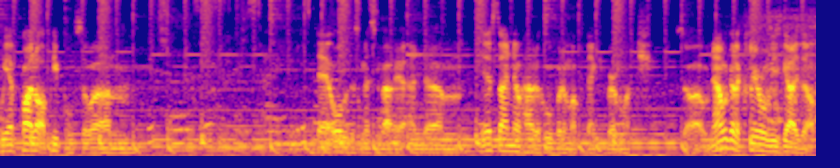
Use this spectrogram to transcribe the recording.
we have quite a lot of people. So um, they're all just messing about here. And um, yes, I know how to hoover them up. Thank you very much. So uh, now we gotta clear all these guys up.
